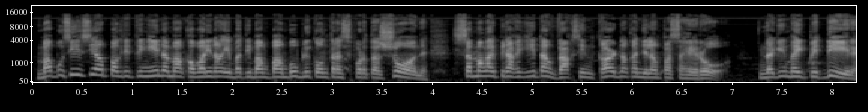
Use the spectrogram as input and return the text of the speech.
Mabusisi ang pagtitingin ng mga kawani ng iba't ibang pampublikong transportasyon sa mga pinakikitang vaccine card ng kanilang pasahero. Naging mahigpit din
